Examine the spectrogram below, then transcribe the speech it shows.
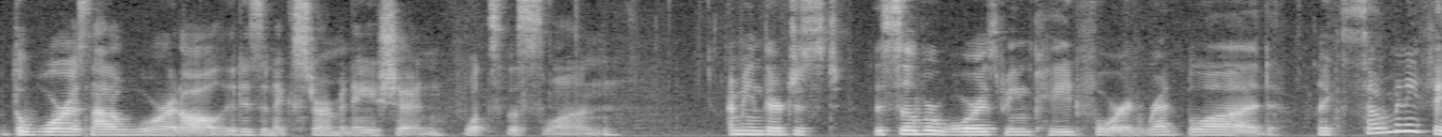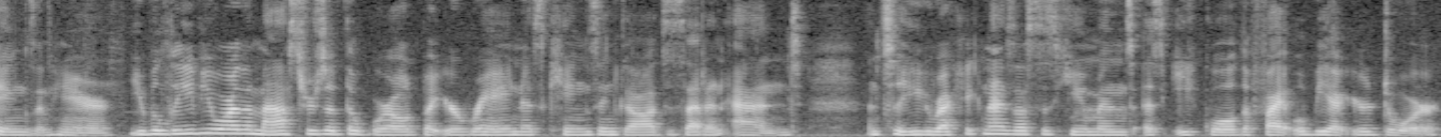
the war is not a war at all. It is an extermination. What's this one? I mean, they're just, the Silver War is being paid for in red blood. Like so many things in here. You believe you are the masters of the world, but your reign as kings and gods is at an end. Until you recognize us as humans as equal, the fight will be at your door.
